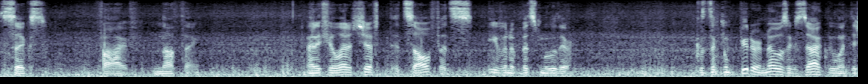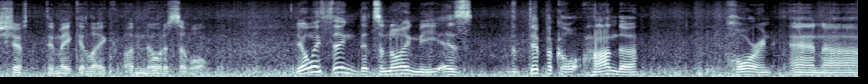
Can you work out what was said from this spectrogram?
Six, five, nothing. And if you let it shift itself, it's even a bit smoother. Because the computer knows exactly when to shift to make it like unnoticeable. The only thing that's annoying me is the typical Honda horn and uh,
